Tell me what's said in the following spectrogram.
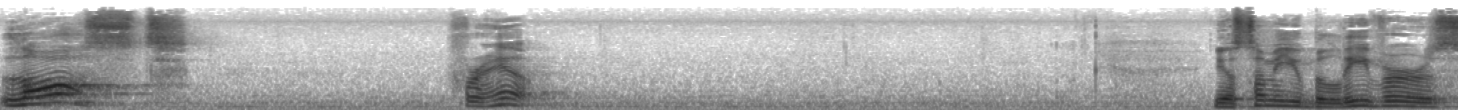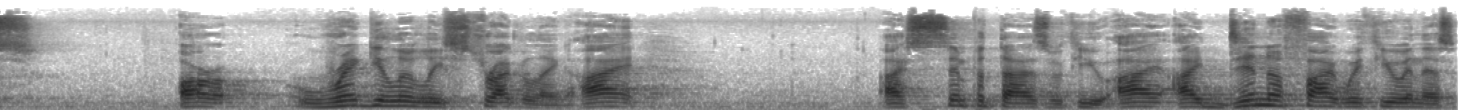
lost for him. You know, some of you believers are regularly struggling. I, I sympathize with you. I identify with you in this.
